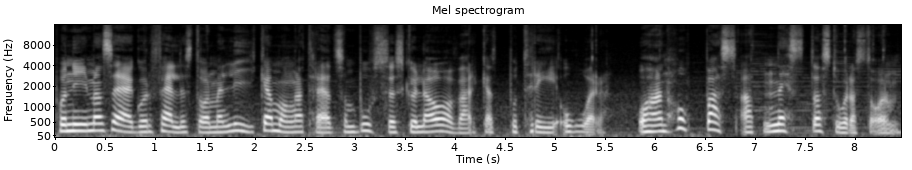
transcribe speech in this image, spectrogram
På Nymans ägor fällde stormen lika många träd som Bosse skulle ha avverkat på tre år. Och han hoppas att nästa stora storm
